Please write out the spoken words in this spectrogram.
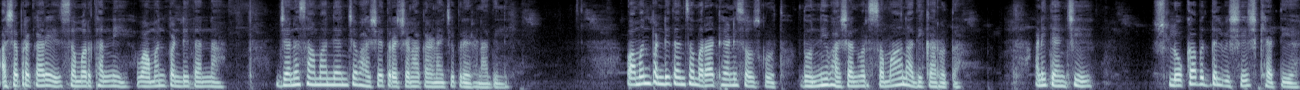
अशा प्रकारे समर्थांनी वामन पंडितांना जनसामान्यांच्या भाषेत रचना करण्याची प्रेरणा दिली. वामन पंडितांचा मराठी आणि संस्कृत दोन्ही भाषांवर समान अधिकार होता आणि त्यांची श्लोकाबद्दल विशेष ख्याती आहे.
